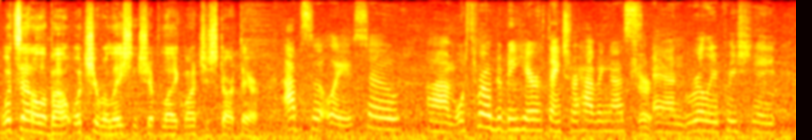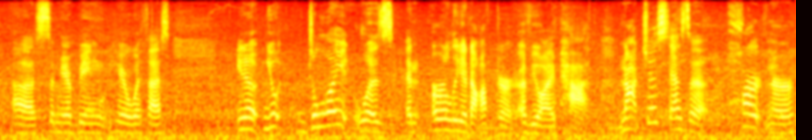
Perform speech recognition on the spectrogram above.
what's that all about? What's your relationship like? Why don't you start there? Absolutely, so um, we're thrilled to be here. Thanks for having us sure. and really appreciate uh, Samir being here with us. You know, you, Deloitte was an early adopter of UiPath, not just as a partner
